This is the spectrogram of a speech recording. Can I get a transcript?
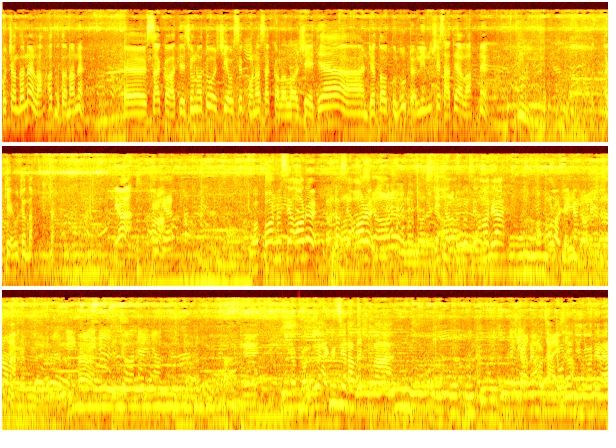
Ô trong tàu này là ở tụ tàu nó này ờ sao cả thì chúng nó tôi chiều sẽ còn nó sao cả là lo dễ thế à cho tàu tụ lúc trở đi lúc sẽ xả theo là nè. Ừ. Ok ô trong tàu yeah bao nó sẽ order nó sẽ order. chỉ cho nó sẽ order. có bao là chạy căng đó lên nữa nè. Cho có cái ai cái xe nào đấy mà. Chẳng nên một trong những như thế này.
